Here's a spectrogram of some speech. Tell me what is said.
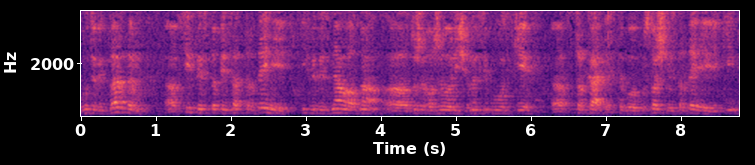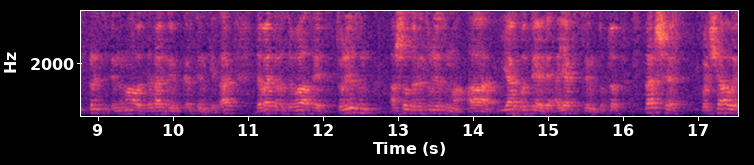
бути відвертим, е, всіх тих 150 стратегій їх відрізняла одна е, дуже важлива річ. Вони всі були такі е, строкаті. Це були кусочні стратегії, які в принципі не мали загальної картинки. Так? Давайте розвивати туризм, а що до туризму, а як готелі, а як з цим. Тобто, вперше почали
